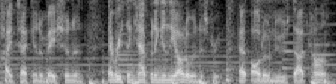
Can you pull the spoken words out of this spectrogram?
high tech innovation, and everything happening in the auto industry at autonews.com.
